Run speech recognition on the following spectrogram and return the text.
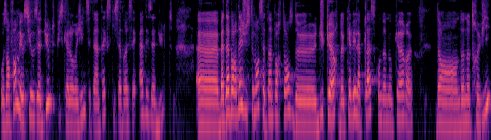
aux enfants, mais aussi aux adultes, puisqu'à l'origine c'était un texte qui s'adressait à des adultes, euh, bah, d'aborder justement cette importance de du cœur, de quelle est la place qu'on donne au cœur dans notre vie.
